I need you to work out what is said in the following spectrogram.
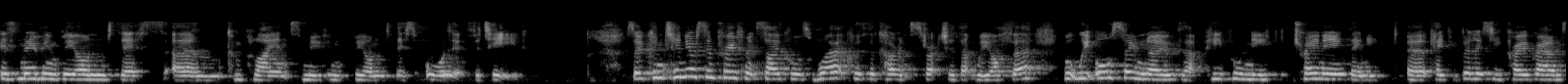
is moving beyond this um, compliance, moving beyond this audit fatigue. So continuous improvement cycles work with the current structure that we offer, but we also know that people need training, they need uh, capability programs,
